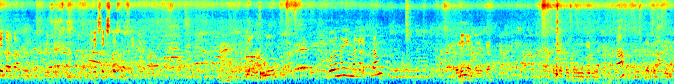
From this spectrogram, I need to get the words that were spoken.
360 daw na. 360, 360. Ano, gusto mo yun? Doon na, yung maliit lang. Ano nga, balik ka? Ang gatos ng gino. Ha? Gatos ng gino.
